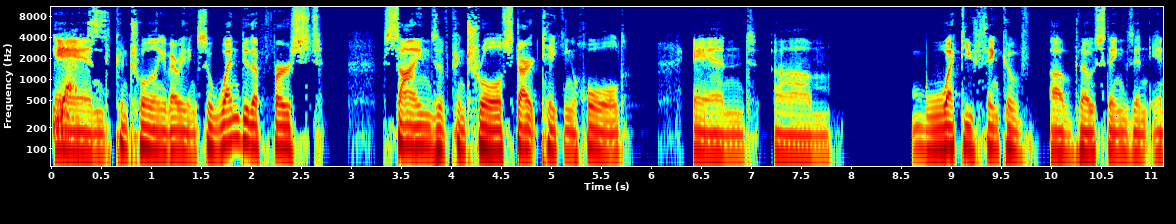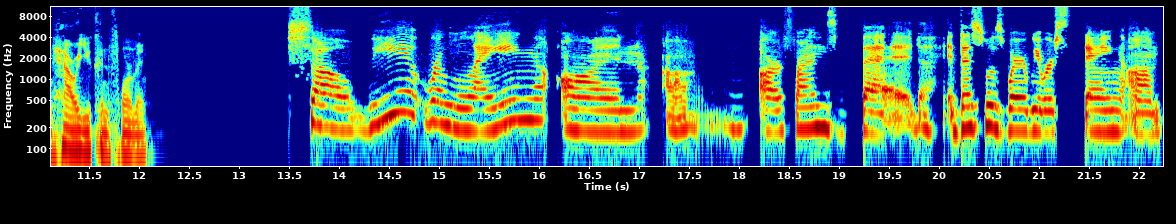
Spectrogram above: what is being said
Yes. and controlling of everything. So when do the first signs of control start taking hold? And um, what do you think of, of those things and, and how are you conforming? So we were laying on um, our friend's bed. This was where we were staying um,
